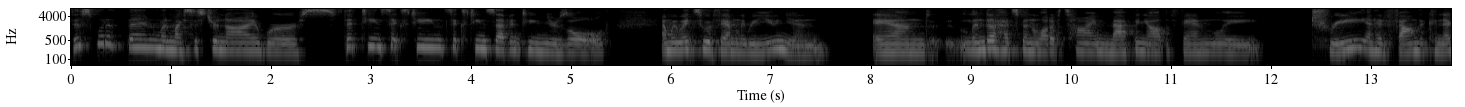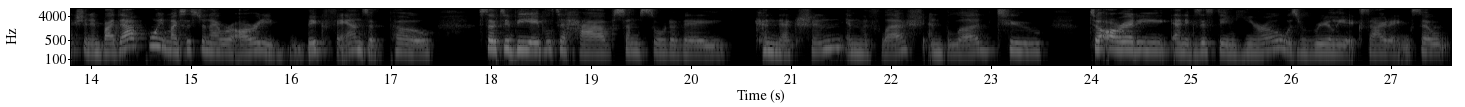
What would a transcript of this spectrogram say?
this would have been when my sister and I were s- 15, 16, 16, 17 years old. And we went to a family reunion. And Linda had spent a lot of time mapping out the family tree and had found the connection. And by that point, my sister and I were already big fans of Poe. So to be able to have some sort of a connection in the flesh and blood to to already an existing hero was really exciting. So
